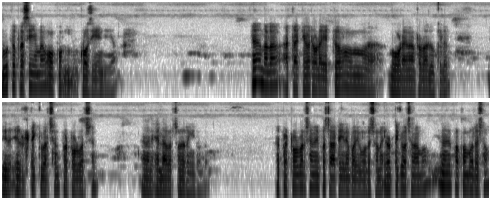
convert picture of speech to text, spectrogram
ബൂട്ട് പ്രസ് ചെയ്യുമ്പോൾ ഓപ്പൺ ക്ലോസ് ചെയ്യുകയും ചെയ്യാം. നല്ല അട്രാക്റ്റീവ് ആയിട്ടുള്ള ഏറ്റവും മോഡേൺ ആയിട്ടുള്ള ലുക്കിൽ ഇത് ഇലക്ട്രിക് വെർഷൻ പെട്രോൾ വെർഷൻ അങ്ങനെ എല്ലാ വെർഷനും ഇറങ്ങിയിട്ടുണ്ട്. പെട്രോൾ വെർഷൻ ഇപ്പോൾ സ്റ്റാർട്ട് ചെയ്യുന്നത് പതിമൂന്ന് ലക്ഷമാണ്. ഇലക്ട്രിക് വെർഷൻ ആകുമ്പോൾ ഇതിന് പത്തൊമ്പത് ലക്ഷം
